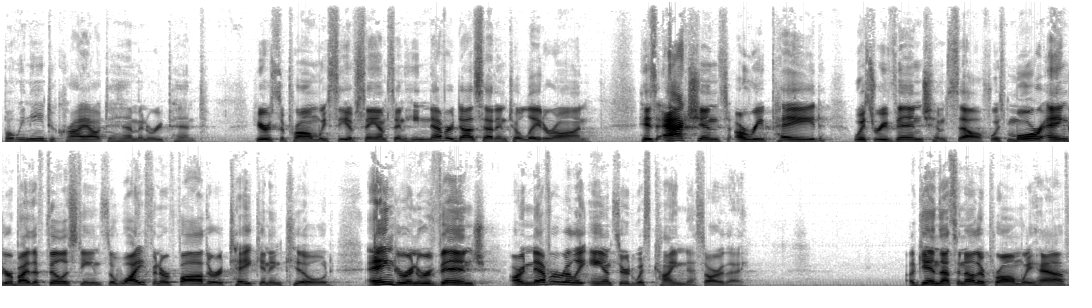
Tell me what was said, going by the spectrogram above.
But we need to cry out to Him and repent. Here's the problem we see of Samson he never does that until later on. His actions are repaid with revenge himself, with more anger by the Philistines. The wife and her father are taken and killed. Anger and revenge are never really answered with kindness, are they? Again, that's another problem we have.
